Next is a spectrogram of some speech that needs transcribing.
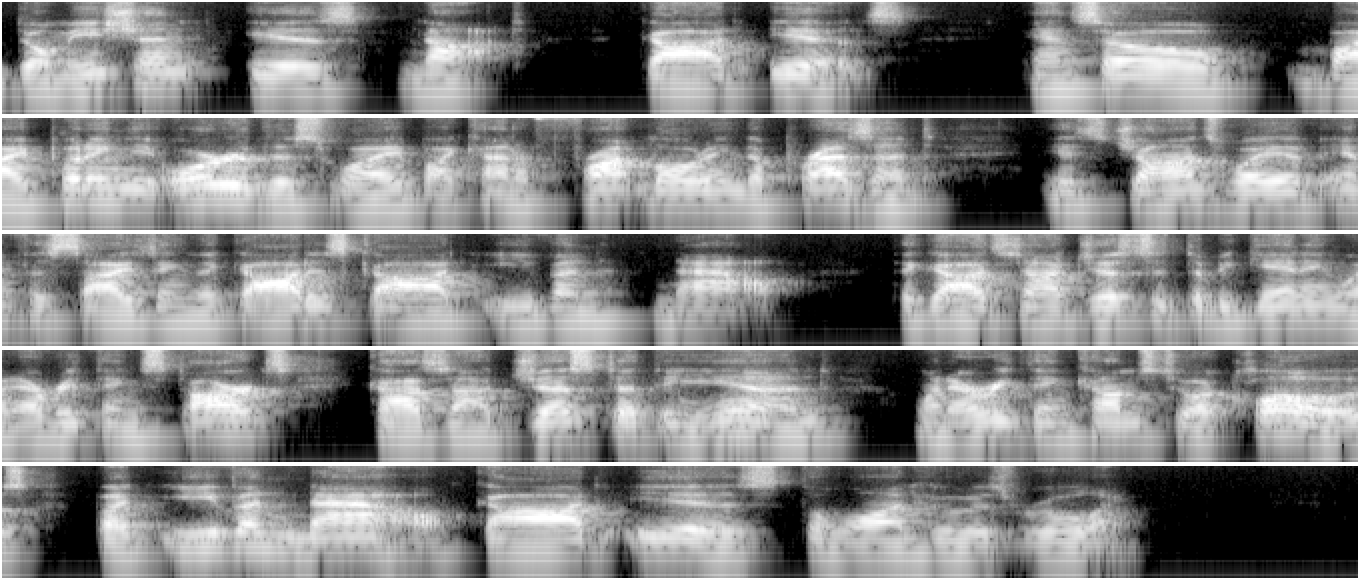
Domitian is not. God is. And so by putting the order this way, by kind of front loading the present, it's John's way of emphasizing that God is God even now. That God's not just at the beginning when everything starts, God's not just at the end when everything comes to a close, but even now, God is the one who is ruling.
